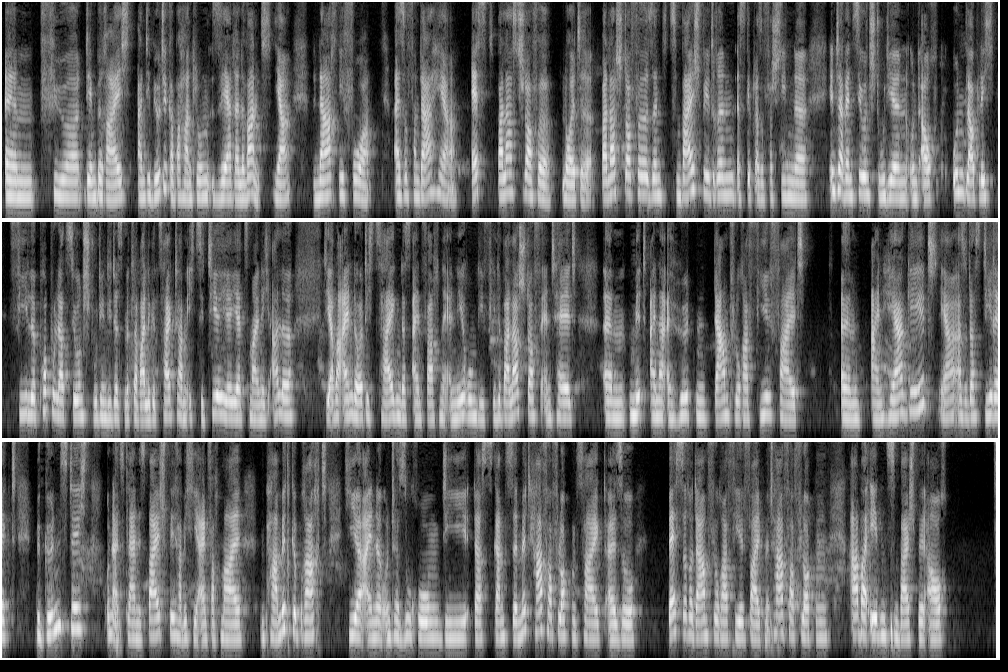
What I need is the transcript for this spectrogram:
ähm, für den Bereich Antibiotikabehandlung sehr relevant, ja, nach wie vor. Also von daher, esst Ballaststoffe, Leute. Ballaststoffe sind zum Beispiel drin. Es gibt also verschiedene Interventionsstudien und auch unglaublich viele Populationsstudien, die das mittlerweile gezeigt haben. Ich zitiere hier jetzt mal nicht alle, die aber eindeutig zeigen, dass einfach eine Ernährung, die viele Ballaststoffe enthält, ähm, mit einer erhöhten Darmflora-Vielfalt einhergeht, ja, also das direkt begünstigt. Und als kleines Beispiel habe ich hier einfach mal ein paar mitgebracht. Hier eine Untersuchung, die das Ganze mit Haferflocken zeigt, also bessere Darmflora-Vielfalt mit Haferflocken, aber eben zum Beispiel auch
